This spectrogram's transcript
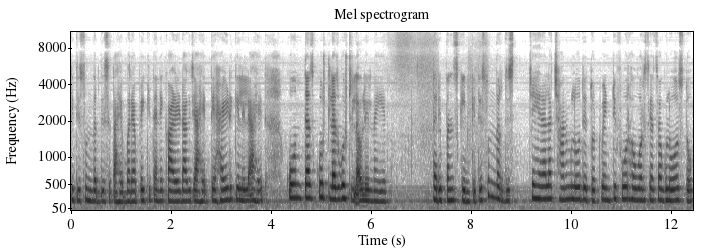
किती सुंदर दिसत आहे. बऱ्यापैकी त्याने काळे डाग जे आहेत ते हाईड केलेले आहेत. कोणत्याच कुठल्याच गोष्टी लावलेल्या नाही आहेत तरी पण स्किन किती सुंदर दिस चेहऱ्याला छान ग्लो देतो. ट्वेंटी फोर हवर्स याचा ग्लो असतो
